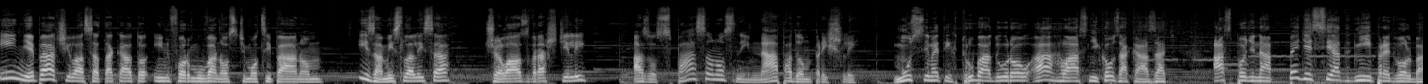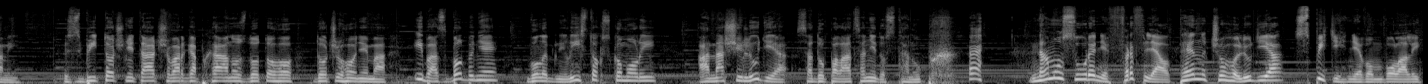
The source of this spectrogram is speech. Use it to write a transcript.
I nepáčila sa takáto informovanosť moci pánom. I zamysleli sa, čelá zvraštili a so spásonosným nápadom prišli. Musíme tých trubadúrov a hlásnikov zakázať, aspoň na 50 dní pred voľbami. Zbytočne tá čvarga pchánosť do toho, do čoho nemá. Iba zblbne, volebný lístok skomolí a naši ľudia sa do paláca nedostanú. Pch, Na Mosúrene frfľal ten, čo ho ľudia s hnevom volali.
